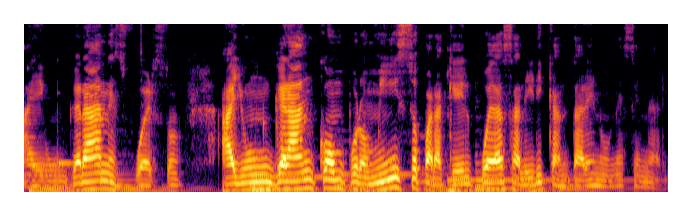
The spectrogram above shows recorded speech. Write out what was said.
hay un gran esfuerzo, hay un gran compromiso para que él pueda salir y cantar en un escenario.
